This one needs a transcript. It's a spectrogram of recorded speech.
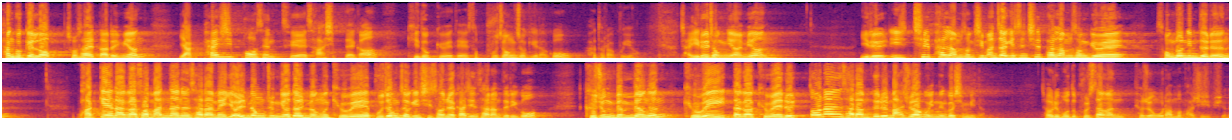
한국갤럽 조사에 따르면 약 80%의 40대가 기독교에 대해서 부정적이라고 하더라고요. 자, 이를 정리하면 이를 이 7, 8 남성 지금 앉아 계신 7, 8 남성교회 성도님들은 밖에 나가서 만나는 사람의 10명 중 8명은 교회에 부정적인 시선을 가진 사람들이고 그 중 몇 명은 교회에 있다가 교회를 떠난 사람들을 마주하고 있는 것입니다. 자, 우리 모두 불쌍한 표정으로 한번 봐주십시오.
